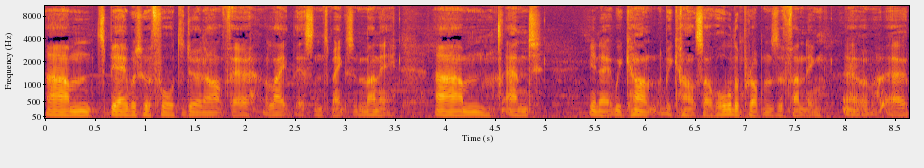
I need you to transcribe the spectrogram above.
um, to be able to afford to do an art fair like this and to make some money, um, and you know, we can't we can't solve all the problems of funding uh, uh,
